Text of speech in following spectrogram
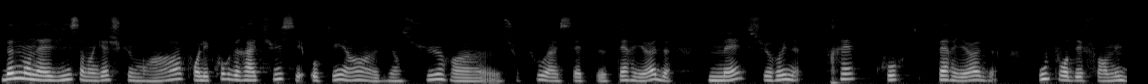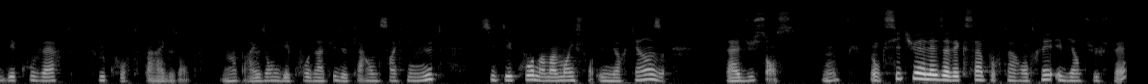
Je donne mon avis, ça n'engage que moi. Pour les cours gratuits, c'est OK, hein, bien sûr, euh, surtout à cette période, mais sur une très courte période ou pour des formules découvertes plus courtes, par exemple. Hein, par exemple, des cours gratuits de 45 minutes. Si tes cours, normalement, ils font 1h15, ça a du sens. Hein. Donc si tu es à l'aise avec ça pour ta rentrée, eh bien tu le fais.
